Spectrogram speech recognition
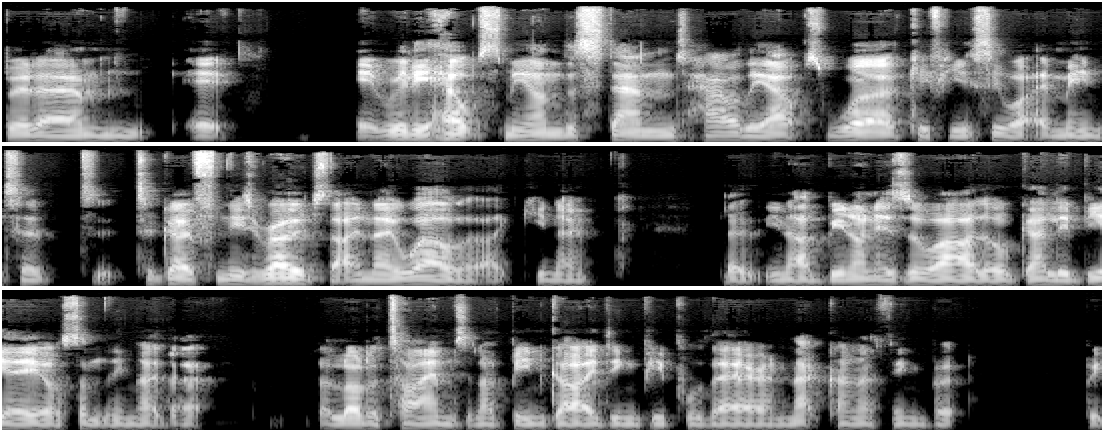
but, um, it, it really helps me understand how the Alps work, if you see what I mean. To, to, to go from these roads that I know well, like you know, you know, I've been on Izoard or Galibier or something like that a lot of times, and I've been guiding people there and that kind of thing. But but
